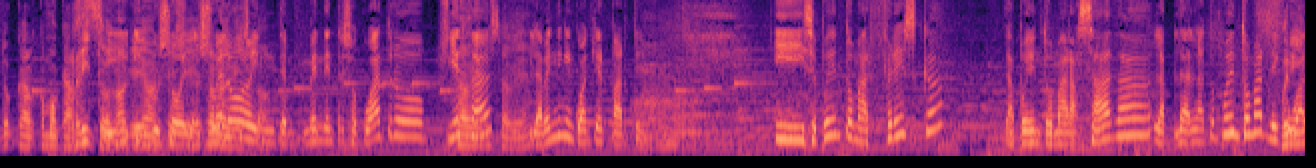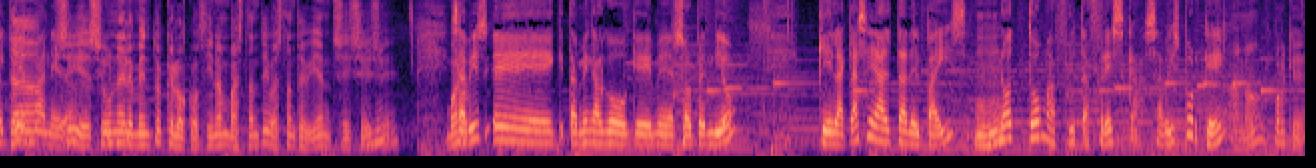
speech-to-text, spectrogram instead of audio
de- como carritos, Sí, ¿no? Que incluso sí, en el suelo visto. en- te venden tres o cuatro piezas está bien. y la venden en cualquier parte. Ah. Y se pueden tomar fresca, la pueden tomar asada, la, la- la pueden tomar de Frita, cualquier manera. Sí, es un elemento que lo cocinan bastante y bastante bien. Sí, sí, sí. Bueno, ¿Sabéis eh, que también algo que me sorprendió? Que la clase alta del país no toma fruta fresca. ¿Sabéis por qué? Ah, ¿no? ¿Por qué?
